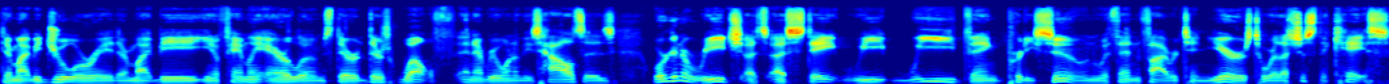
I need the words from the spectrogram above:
there might be jewelry, there might be you know family heirlooms. There there's wealth in every one of these houses. We're going to reach a, a state we we think pretty soon, within five or ten years, to where that's just the case.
